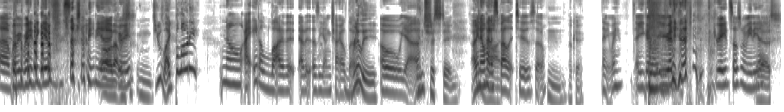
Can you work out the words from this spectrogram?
Um, are we ready to give social media oh, a grade? was. Mm, do you like bologna? No, I ate a lot of it as a young child, though. Really Oh yeah. interesting. I, did know how to spell it too. So Hmm. Okay. anyway, are you guys are you ready to grade social media? Yes.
